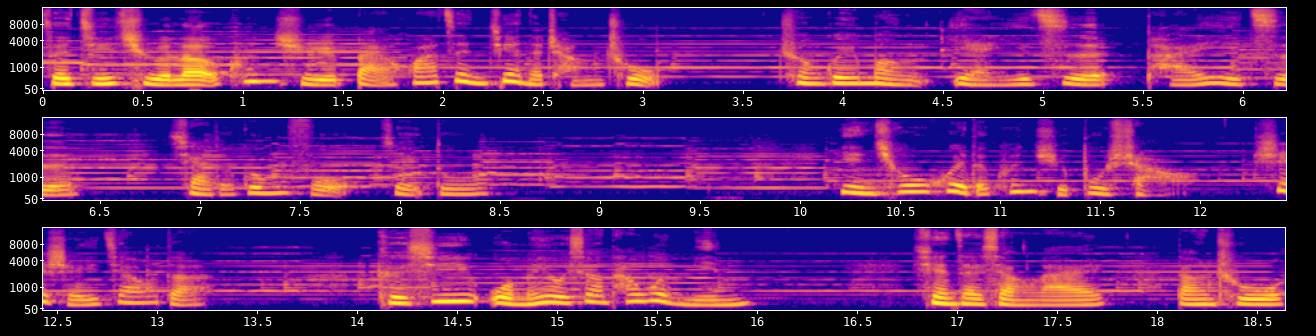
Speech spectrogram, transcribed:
则汲取了昆曲百花赠剑的长处。春闺梦演一次排一次，下的功夫最多。燕秋会的昆曲不少，是谁教的？可惜我没有向他问名。现在想来。当初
